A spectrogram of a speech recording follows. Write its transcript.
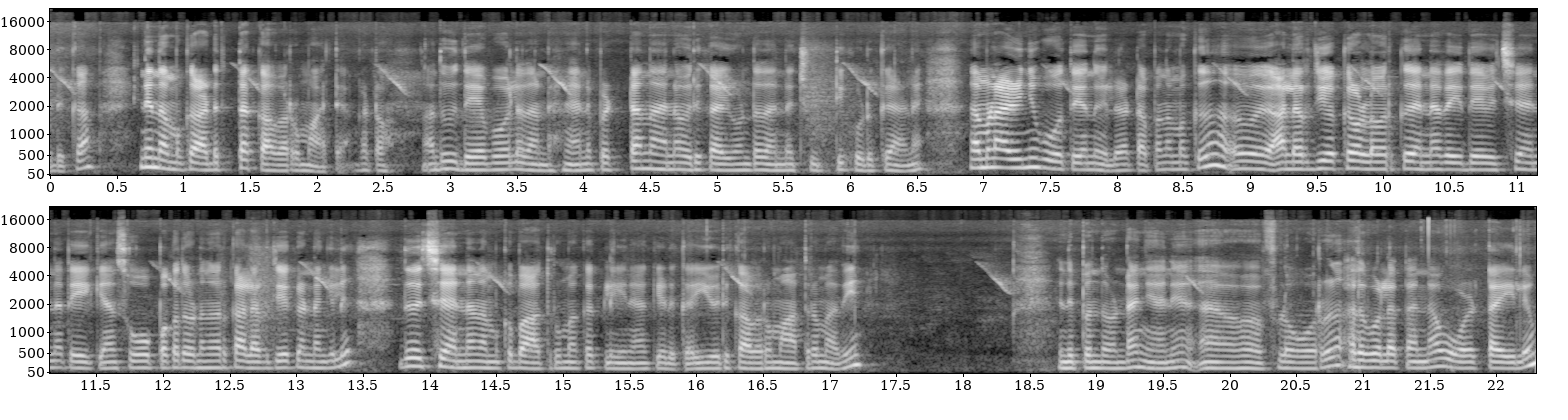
എടുക്കാം. ഇനി നമുക്ക് അടുത്ത കവർ മാറ്റാം കേട്ടോ. അതും ഇതേപോലെ തന്നെ. ഞാൻ പെട്ടെന്ന് തന്നെ ഒരു കൈ കൊണ്ട് തന്നെ ചുറ്റി കൊടുക്കുകയാണ്. നമ്മൾ അഴിഞ്ഞു പോകത്തേന്നുമില്ല കേട്ടോ. അപ്പോൾ നമുക്ക് അലർജിയൊക്കെ ഉള്ളവർക്ക് തന്നെ ഇതേ വെച്ച് തന്നെ തേക്കാം. സോപ്പൊക്കെ തൊടുന്നവർക്ക് അലർജിയൊക്കെ ഉണ്ടെങ്കിൽ ഇത് വെച്ച് തന്നെ നമുക്ക് ബാത്റൂമൊക്കെ ക്ലീനാക്കി എടുക്കാം. ഈ ഒരു കവർ മാത്രം മതി. ഇതിപ്പം തൊണ്ട ഞാൻ ഫ്ലോറ് അതുപോലെ തന്നെ വോൾട്ടൈലും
